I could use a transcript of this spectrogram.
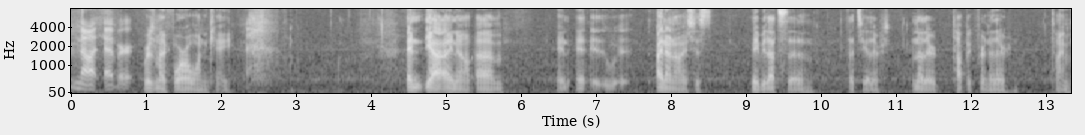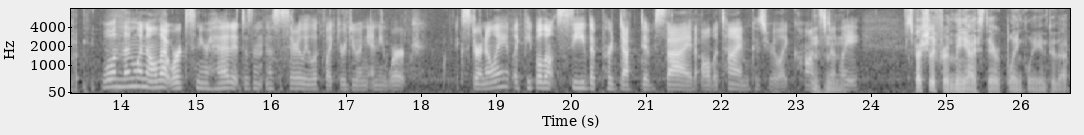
Not ever. Where's my 401k? And yeah, I know. Um, and it, it, I don't know. It's just maybe that's the that's the other another topic for another time. But Well, and then when all that works in your head, it doesn't necessarily look like you're doing any work externally. Like people don't see the productive side all the time because you're like Mm-hmm. constantly. especially for me, I stare blankly into that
